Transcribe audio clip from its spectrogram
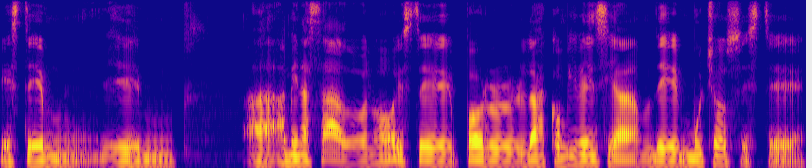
este, mm, em, amenazado ¿no? este, por la convivencia de muchos este,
